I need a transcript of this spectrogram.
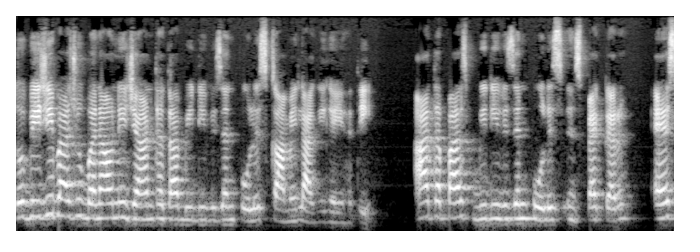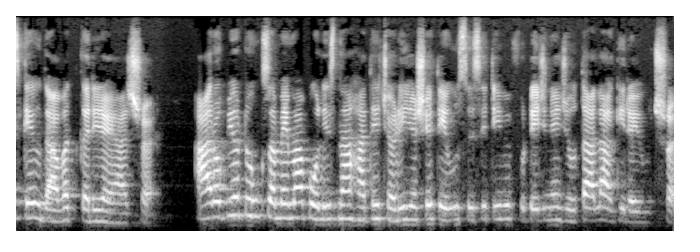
તો બીજી બાજુ બનાવની જાણ થતાં બી ડિવિઝન પોલીસ કામે લાગી ગઈ હતી. આ તપાસ B division police inspector S K Udawat કરી રહ્યા છે. આરોપીઓ ટૂંક સમયમાં પોલીસના હાથે ચડી જશે તેવું સીસીટીવી ફૂટેજને જોતા લાગી રહ્યું છે.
